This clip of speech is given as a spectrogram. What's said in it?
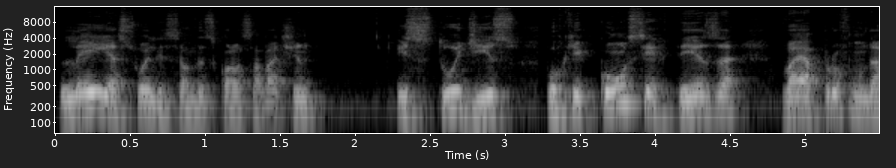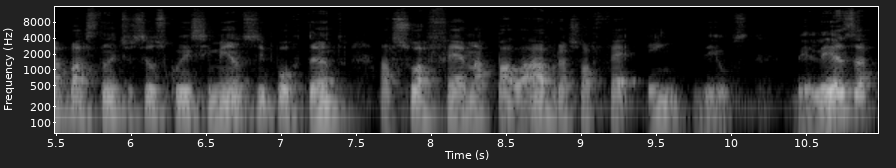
leia a sua lição da escola sabatina Estude isso, porque com certeza vai aprofundar bastante os seus conhecimentos e, portanto, a sua fé na palavra, a sua fé em Deus. Beleza?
